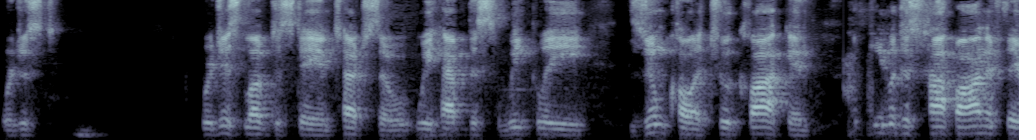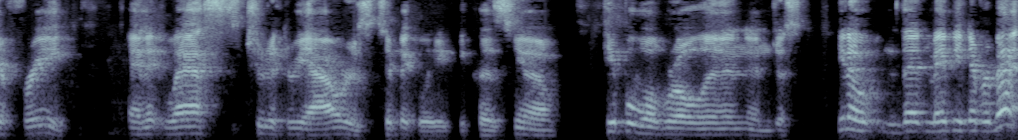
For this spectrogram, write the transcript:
We're just we're just love to stay in touch. So we have this weekly Zoom call at two o'clock, and people just hop on if they're free, and it lasts two to three hours typically because you know people will roll in and just you know that maybe never met.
